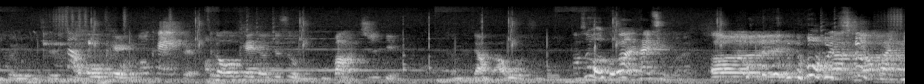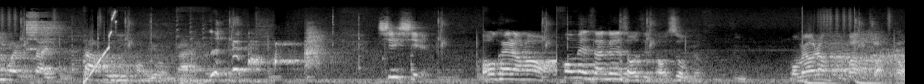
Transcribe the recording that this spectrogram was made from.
一个圆圈大拇指，OK。OK。对，这个 OK 呢，就是我们鼓棒的支点，我们这样把它握住。老师，我的鼓棒也太粗了。呃，那你要换另外一个 size，大部分好用，来 谢谢。，OK 了哈。后面三根手指头是我们的辅助，我们要让鼓棒转动。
